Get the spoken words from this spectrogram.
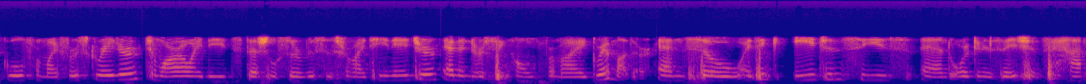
school for my first grader. Tomorrow I need special services for my teenager and a nursing home for my grandmother. And so I think agencies and organizations have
